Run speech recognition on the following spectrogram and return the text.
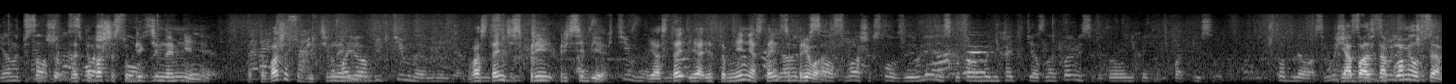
Я написал, что с Это ваше субъективное заявление, мнение. Это ваше Это субъективное мое мнение. объективное мнение. Вы останетесь при, при себе. И оста- и это мнение Я останется при написал вас. с ваших слов заявление, с которым вы не хотите ознакомиться, которое вы не хотите подписывать. Что для вас? Вы Я бы ознакомился.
